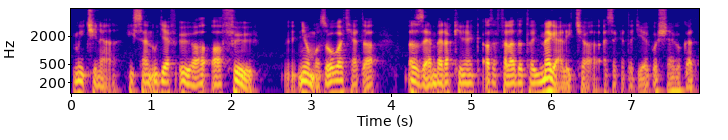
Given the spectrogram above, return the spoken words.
mit csinál, hiszen ugye ő a, a fő nyomozó, vagy hát a az az ember, akinek az a feladat, hogy megállítsa ezeket a gyilkosságokat,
